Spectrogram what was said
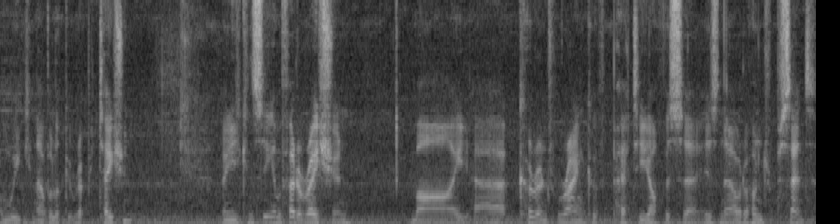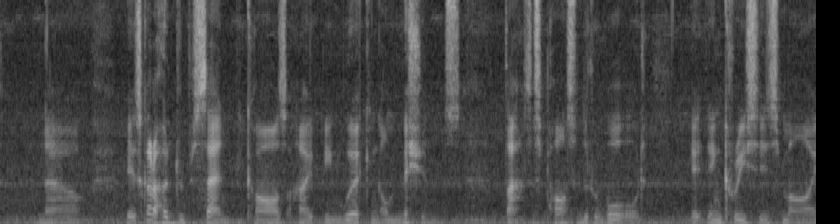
and we can have a look at reputation. And you can see in Federation my uh, current rank of Petty Officer is now at 100%. Now it's got 100% because I've been working on missions that as part of the reward it increases my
